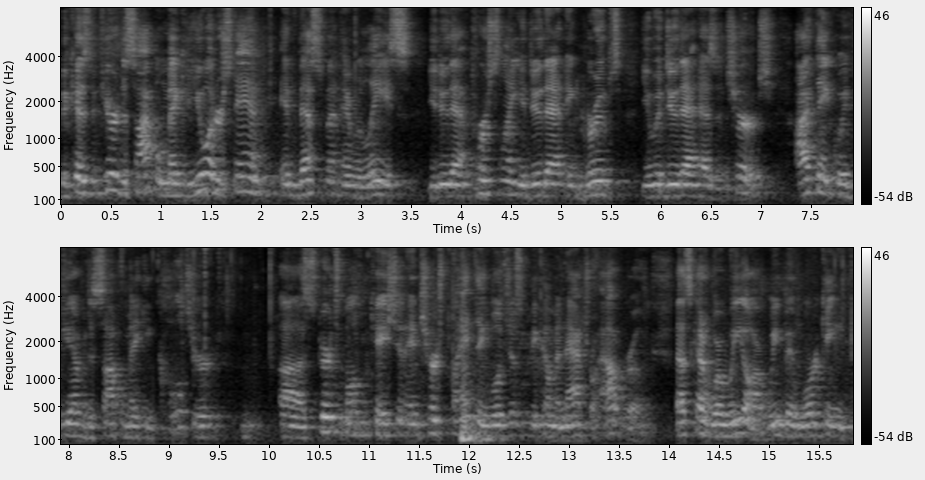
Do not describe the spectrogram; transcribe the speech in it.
because if you're a disciple maker, you understand investment and release. You do that personally, you do that in groups, you would do that as a church. I think if you have a disciple making culture, uh, spiritual multiplication and church planting will just become a natural outgrowth. That's kind of where we are. We've been working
